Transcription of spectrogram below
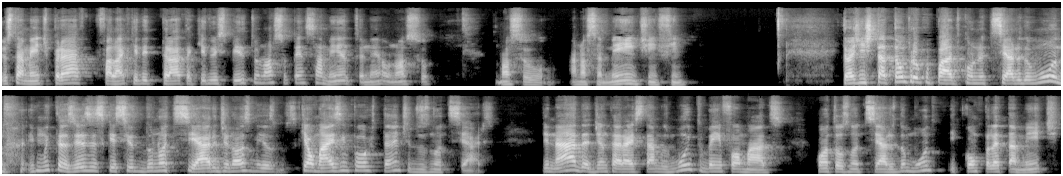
justamente para falar que ele trata aqui do espírito o nosso pensamento, né? O nosso, nosso, a nossa mente, enfim. Então a gente está tão preocupado com o noticiário do mundo e muitas vezes esquecido do noticiário de nós mesmos, que é o mais importante dos noticiários. De nada adiantará estarmos muito bem informados quanto aos noticiários do mundo e completamente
